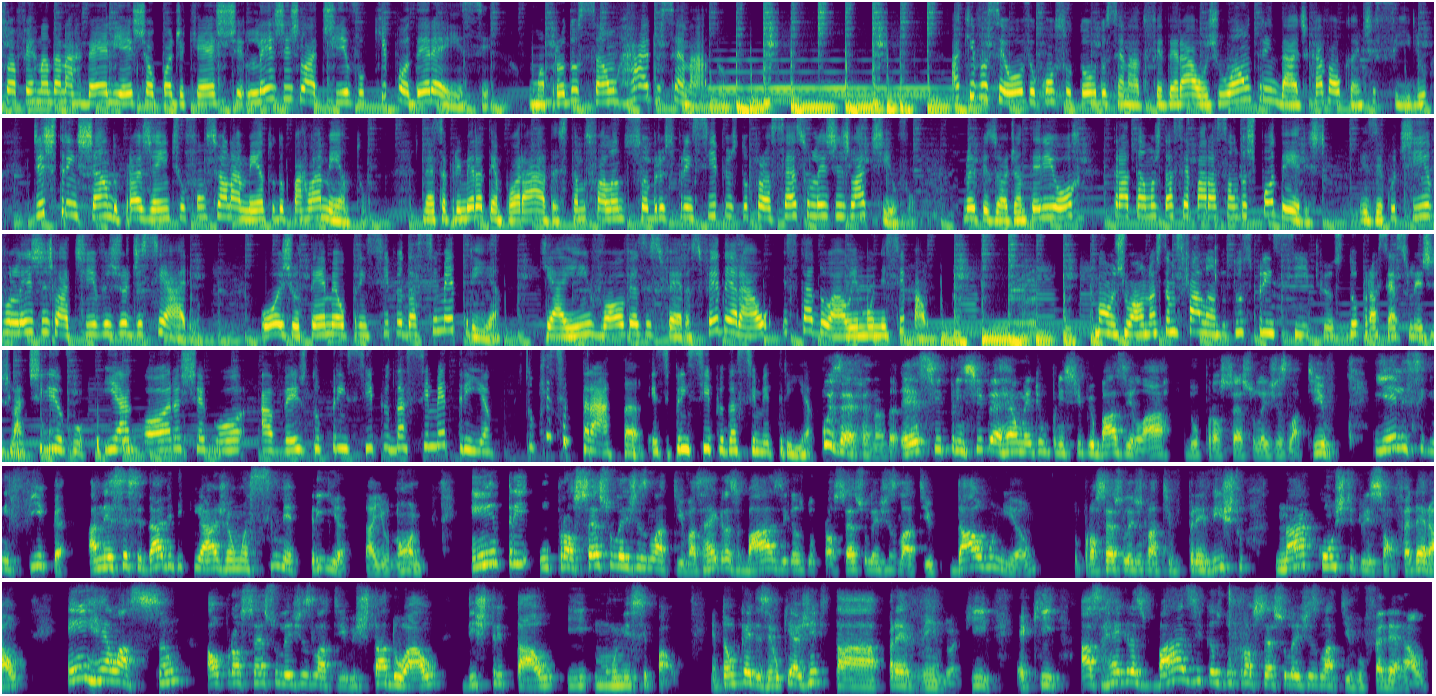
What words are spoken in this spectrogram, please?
sou a Fernanda Nardelli e este é o podcast Legislativo Que Poder é Esse? Uma produção Rádio Senado. Aqui você ouve o consultor do Senado Federal, João Trindade Cavalcante Filho, destrinchando para a gente o funcionamento do parlamento. Nessa primeira temporada, estamos falando sobre os princípios do processo legislativo. No episódio anterior, tratamos da separação dos poderes executivo, legislativo e judiciário. Hoje o tema é o princípio da simetria, que aí envolve as esferas federal, estadual e municipal. Bom, João, nós estamos falando dos princípios do processo legislativo e agora chegou a vez do princípio da simetria. Do que se trata esse princípio da simetria? Pois é, Fernanda. Esse princípio é realmente um princípio basilar do processo legislativo e ele significa a necessidade de que haja uma simetria, daí o nome, entre o processo legislativo, as regras básicas do processo legislativo da União, do processo legislativo previsto na Constituição Federal, em relação ao processo legislativo estadual, distrital e municipal. Então, quer dizer, o que a gente está prevendo aqui é que as regras básicas do processo legislativo federal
